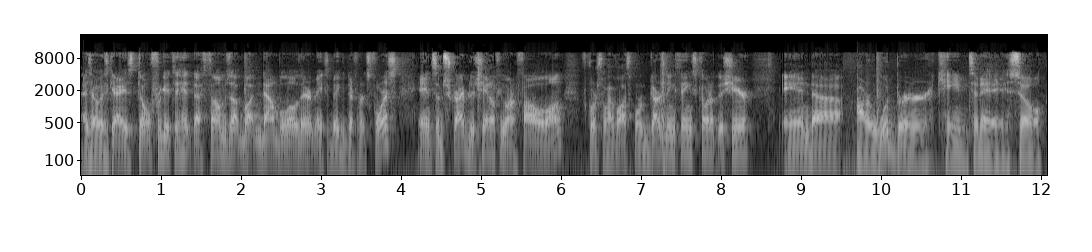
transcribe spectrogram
As always, guys, don't forget to hit that thumbs up button down below there. It makes a big difference for us. And subscribe to the channel if you want to follow along. Of course, we'll have lots more gardening things coming up this year. And uh, our wood burner came today. So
